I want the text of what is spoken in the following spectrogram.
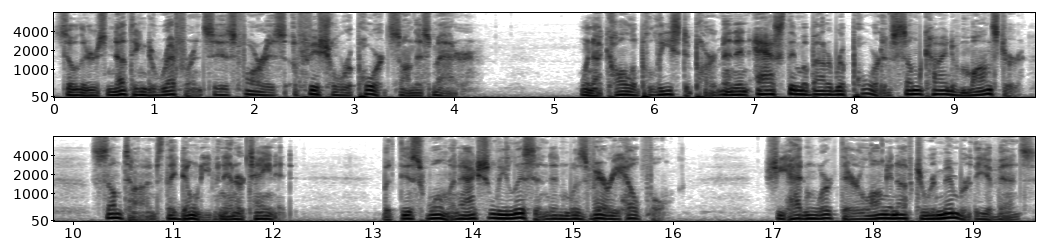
So there's nothing to reference as far as official reports on this matter. When I call a police department and ask them about a report of some kind of monster, sometimes they don't even entertain it. But this woman actually listened and was very helpful. She hadn't worked there long enough to remember the events,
